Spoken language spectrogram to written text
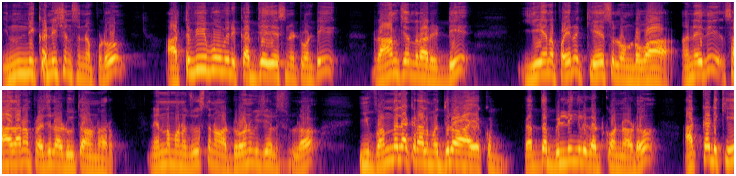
ఇన్ని కండిషన్స్ ఉన్నప్పుడు అటవీ భూమిని కబ్జా చేసినటువంటి రామచంద్రారెడ్డి ఈయన పైన కేసులు ఉండవా అనేది సాధారణ ప్రజలు అడుగుతూ ఉన్నారు. నిన్న మనం చూస్తున్నాం ఆ డ్రోన్ విజువల్స్లో ఈ వందల ఎకరాల మధ్యలో ఆ యొక్క పెద్ద బిల్డింగ్లు కట్టుకున్నాడు. అక్కడికి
